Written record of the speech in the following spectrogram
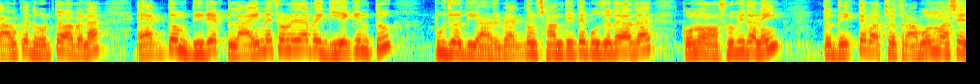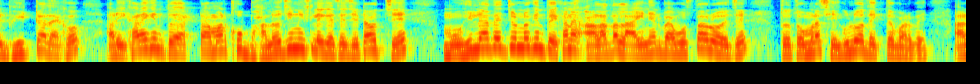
কাউকে ধরতে হবে না। একদম ডিরেক্ট লাইনে চলে যাবে, গিয়ে কিন্তু পুজো দিয়ে আসবে। একদম শান্তিতে পুজো দেওয়া যায়, কোনো অসুবিধা নেই। তো দেখতে পাচ্ছ শ্রাবণ মাসের ভিড়টা দেখো, আর এখানে কিন্তু একটা আমার খুব ভালো জিনিস লেগেছে, যেটা হচ্ছে মহিলাদের জন্য কিন্তু এখানে আলাদা লাইনের ব্যবস্থাও রয়েছে, তো তোমরা সেগুলোও দেখতে পারবে। আর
